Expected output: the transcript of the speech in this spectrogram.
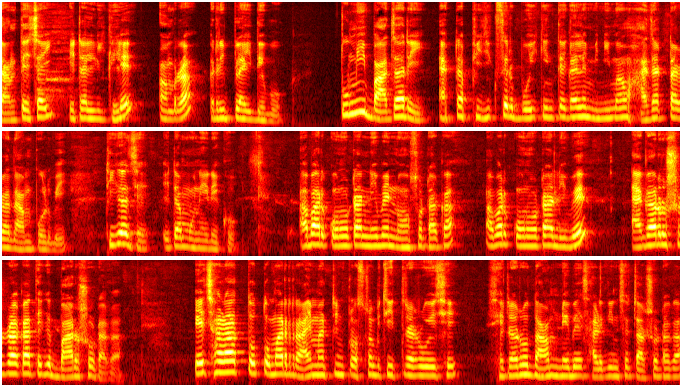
জানতে চাই, এটা লিখলে আমরা রিপ্লাই দেব। তুমি বাজারে একটা ফিজিক্সের বই কিনতে গেলে মিনিমাম হাজার টাকা দাম পড়বে। ঠিক আছে? এটা মনে রেখো। আবার কোনোটা নেবে নশো টাকা, আবার কোনোটা নেবে এগারোশো টাকা থেকে বারোশো টাকা। এছাড়া তো তোমার রায়মার্টিন প্রশ্নবিচিত্রা রয়েছে, সেটারও দাম নেবে সাড়ে তিনশো চারশো টাকা।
